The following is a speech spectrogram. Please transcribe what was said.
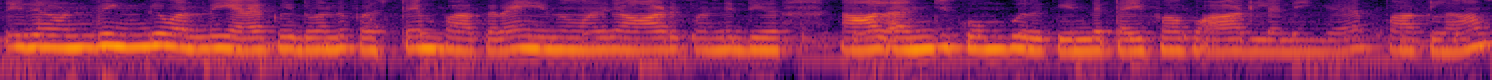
ஸோ இதில் வந்து இங்கே வந்து எனக்கு இது வந்து ஃபஸ்ட் டைம் பார்க்குறேன். இந்த மாதிரி ஆடுக்கு வந்து நாலு அஞ்சு கொம்பு இருக்குது இந்த டைப் ஆஃப் ஆடில் நீங்கள் பார்க்கலாம்.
